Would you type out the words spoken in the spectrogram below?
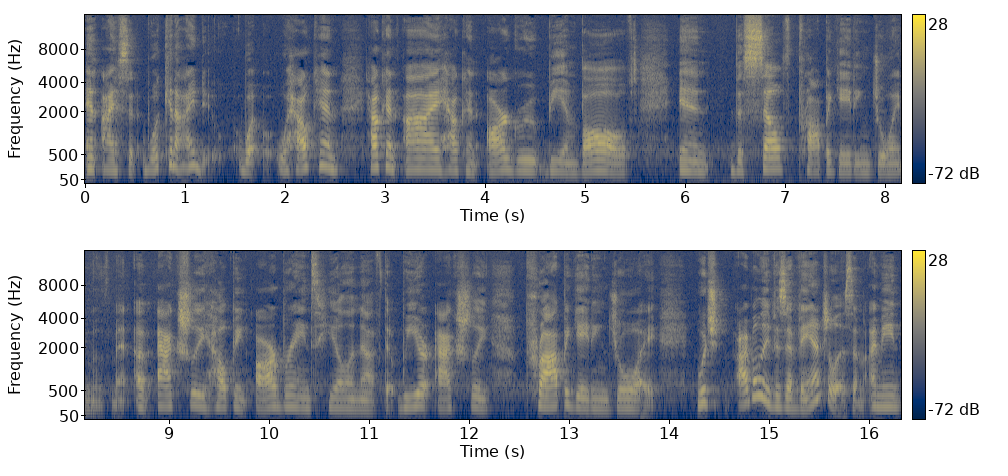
And I said, what can I do? What, how can, how can I, how can our group be involved in the self propagating joy movement of actually helping our brains heal enough that we are actually propagating joy, which I believe is evangelism. I mean,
